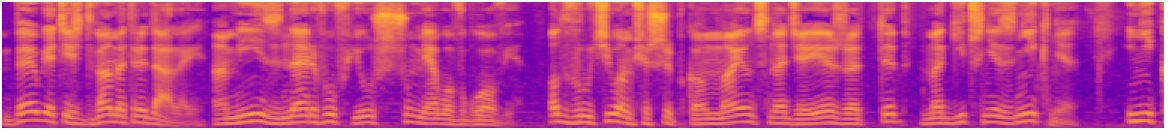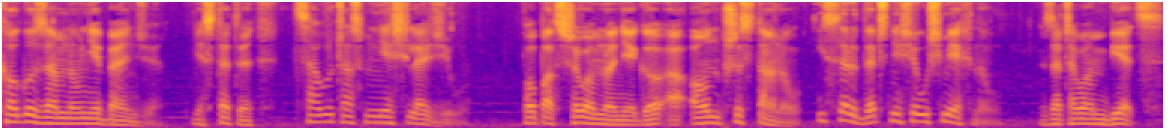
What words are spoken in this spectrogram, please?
Był jakieś dwa metry dalej, a mi z nerwów już szumiało w głowie. Odwróciłam się szybko, mając nadzieję, że typ magicznie zniknie i nikogo za mną nie będzie. Niestety, cały czas mnie śledził. Popatrzyłam na niego, a on przystanął i serdecznie się uśmiechnął. Zaczęłam biec.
